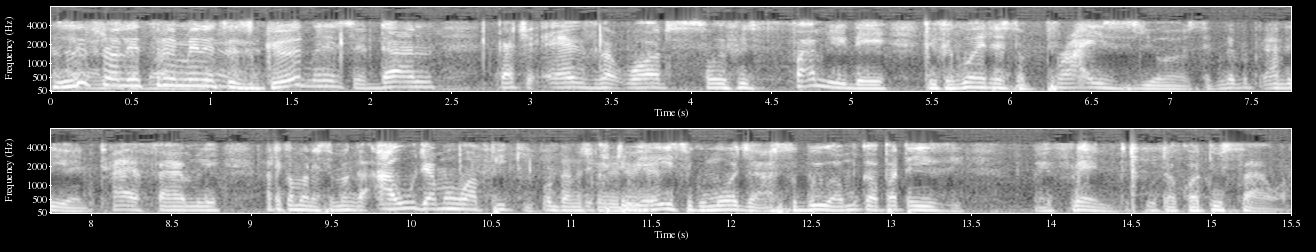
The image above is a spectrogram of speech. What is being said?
Literally three minutes is good. Three minutes you're done. Got your eggs, got what? So if it's family day, you can go ahead and surprise your significant other, your entire family. Hata kama anasemanga au jamaa huwa piki. What done is gonna do Ukitumia hii siku moja asubuhi uamka apate hizi. My friend, utakuwa tu sawa.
